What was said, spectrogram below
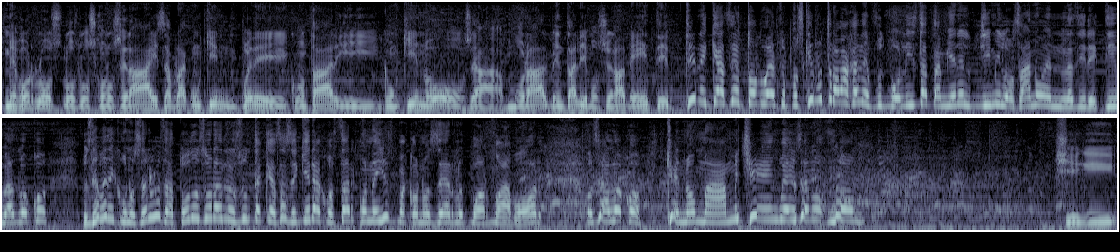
mejor los, los, los conocerá y sabrá con quién puede contar y con quién no. O sea, moral, mental y emocionalmente. Tiene que hacer todo eso. Pues que no trabaja de futbolista también el Jimmy Lozano en las directivas, loco. Pues debe de conocerlos a todos. Ahora resulta que hasta se quiere acostar con ellos para conocerlos, por favor. O sea, loco, que no mames, güey. O sea, no, no. Llegue,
